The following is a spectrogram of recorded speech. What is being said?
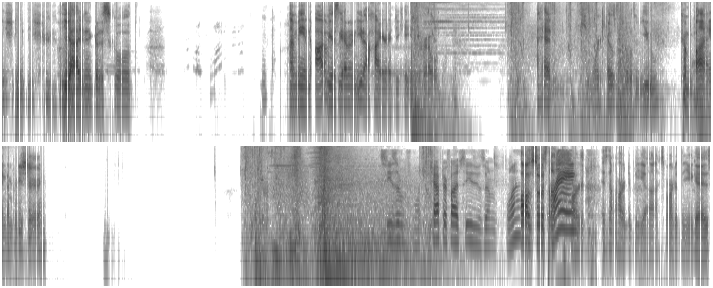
yeah, I didn't go to school. I mean, obviously, I don't need a higher education, bro. I had more kills than both of you combined, I'm pretty sure. Season, chapter five, season what? Oh, so it's not Ranked! hard. It's not hard to be uh smarter than you guys.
